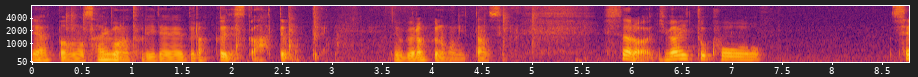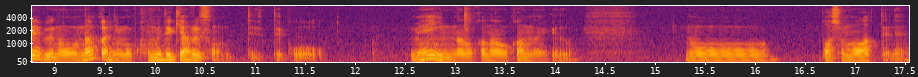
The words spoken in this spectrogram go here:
やっぱもう最後の砦ブラックですかって思って。でブラックの方に行ったんですよ。そしたら意外とこう西部の中にもコメデギャルソンって言ってこうメインなのかなわかんないけどの場所もあってね。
